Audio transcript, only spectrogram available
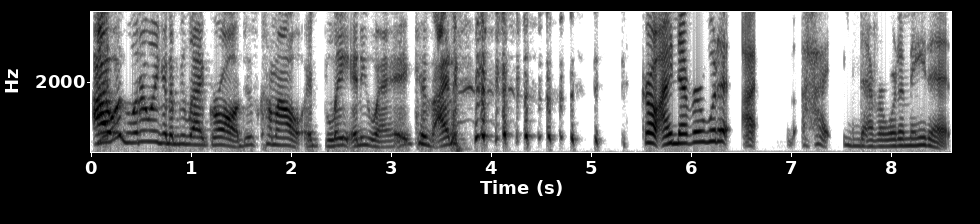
I was literally gonna be like, girl, just come out. It's late anyway. Because I Girl, I never would have. I, I never would have made it.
